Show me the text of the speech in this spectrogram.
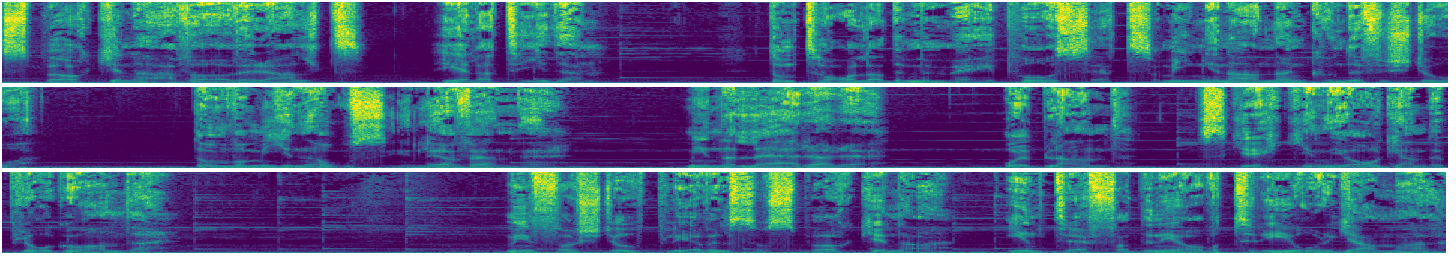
Spökena var överallt, hela tiden. De talade med mig på sätt som ingen annan kunde förstå. De var mina osynliga vänner, mina lärare och ibland skräckinjagande plågoandar. Min första upplevelse av spökena inträffade när jag var tre år gammal.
